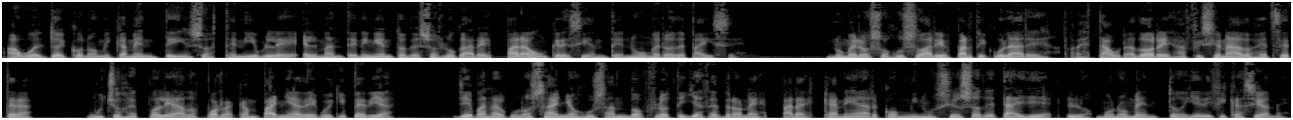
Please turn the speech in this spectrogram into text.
ha vuelto económicamente insostenible el mantenimiento de esos lugares para un creciente número de países. Numerosos usuarios particulares, restauradores, aficionados, etc., muchos espoleados por la campaña de Wikipedia, llevan algunos años usando flotillas de drones para escanear con minucioso detalle los monumentos y edificaciones.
